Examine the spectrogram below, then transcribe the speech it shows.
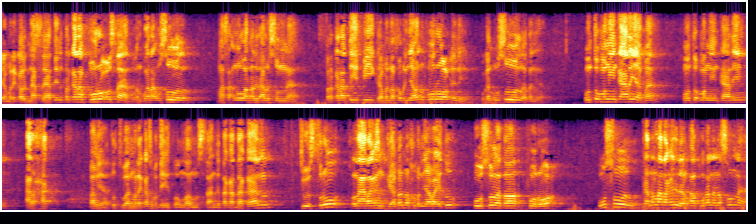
yang mereka nasihatin perkara furu' Ustaz, bukan perkara usul. Masa ngeluarkan dari Ahlussunnah. Perkara TV, gambar makhluk bernyawa furu' ini, bukan usul katanya. Untuk mengingkari apa? Untuk mengingkari al-haq. Paham ya? Tujuan mereka seperti itu. Allah musta'an. Kita katakan justru larangan gambar makhluk bernyawa itu usul atau furu'? Usul, karena larangannya dalam Al-Qur'an dan As-Sunnah.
